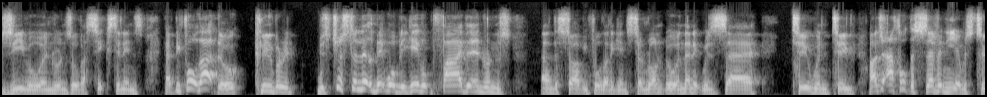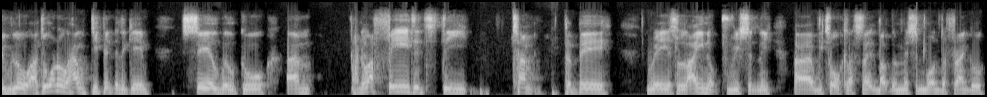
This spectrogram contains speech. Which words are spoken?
zero and runs over six innings. Uh, before that, though, Kluber was just a little bit wobbly. He gave up five earned runs at the start before that against Toronto, and then it was uh, two and two. I, ju- I thought the seven here was too low. I don't know how deep into the game Sale will go. Um, I know I faded the Tampa Bay Rays lineup recently. Uh, we talked last night about them missing Wander Franco,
